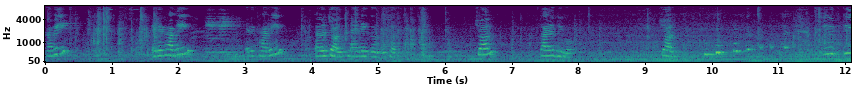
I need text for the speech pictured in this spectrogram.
খাবি? এটা খাবি? এটা খাবি? তাহলে চল, নাই নাই করব, চল। চল, তাহলে দিব। চল। কিউটি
